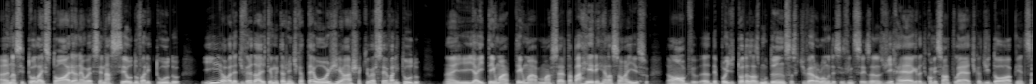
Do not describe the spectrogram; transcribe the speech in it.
a Ana citou lá a história, né? O UFC nasceu do Vale Tudo. E olha, de verdade, tem muita gente que até hoje acha que o UFC vale tudo. Né? E aí tem, uma, tem uma, uma, certa barreira em relação a isso. Então, óbvio, eh, depois de todas as mudanças que tiveram ao longo desses 26 anos de regra, de comissão atlética, de doping, etc.,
